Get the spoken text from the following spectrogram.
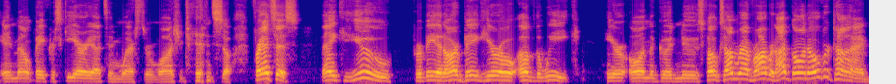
in Mount Baker ski area. It's in Western Washington. so, Francis, thank you for being our big hero of the week here on the Good News, folks. I'm Rev Robert. I've gone overtime.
